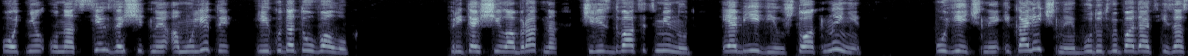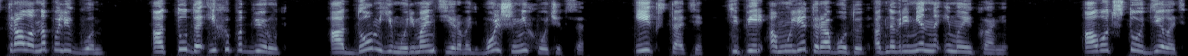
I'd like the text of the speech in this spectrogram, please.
отнял у нас всех защитные амулеты и куда-то уволок. Притащил обратно через двадцать минут и объявил, что отныне увечные и колечные будут выпадать из астрала на полигон. Оттуда их и подберут, а дом ему ремонтировать больше не хочется. И, кстати, теперь амулеты работают одновременно и маяками. А вот что делать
